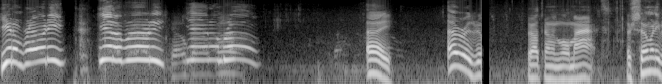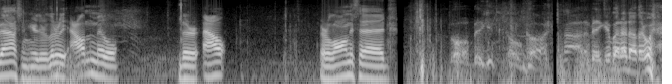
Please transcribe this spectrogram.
Get him, Brody! Get him, Brody! Go, Get him, bro! Hey, everybody's real. They're out there on them little mats. There's so many bass in here. They're literally out in the middle. They're out. They're along this edge. Oh, big Oh, gosh. Ah, Not a big but another one.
